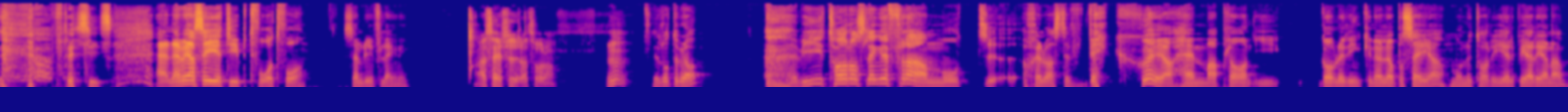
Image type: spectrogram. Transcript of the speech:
Precis. Eh, Nej, men jag säger typ 2-2. Sen blir det förlängning. Jag säger 4-2 då. Mm, det låter bra. Vi tar oss längre fram mot eh, självaste Växjö, ja, hemmaplan i Gavlerinken höll jag på att säga, Monitor ERP Arena.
